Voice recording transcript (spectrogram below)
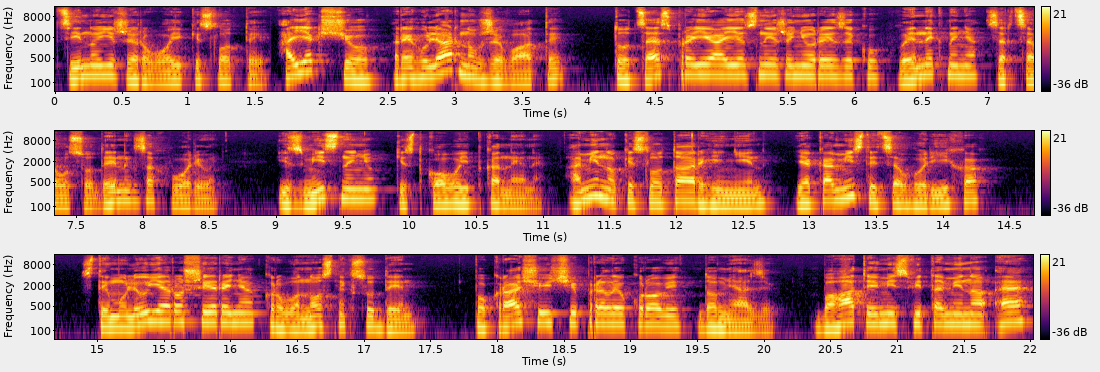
цінної жирової кислоти. А якщо регулярно вживати, то це сприяє зниженню ризику виникнення серцево-судинних захворювань і зміцненню кісткової тканини. Амінокислота аргінін, яка міститься в горіхах, стимулює розширення кровоносних судин, покращуючи прилив крові до м'язів. Багатий вміст вітаміна Е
